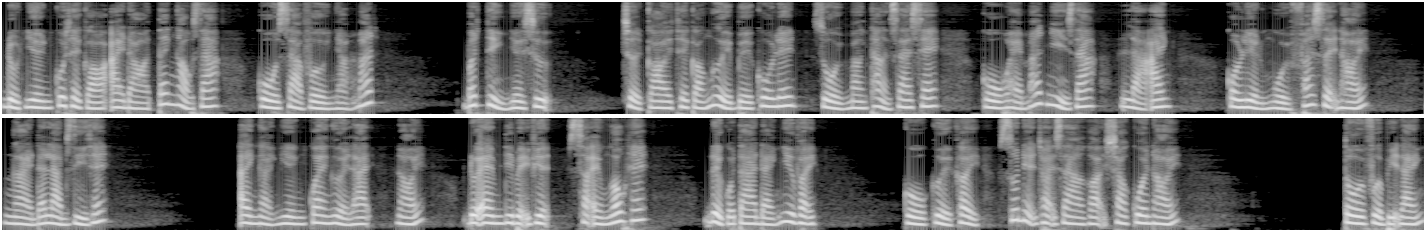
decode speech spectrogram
Đột nhiên cô thấy có ai đó tách Ngọc ra, cô giả vờ nhắm mắt. Bất tỉnh nhân sự, Chợt coi thấy có người bế cô lên rồi mang thẳng ra xe. Cô hé mắt nhìn ra là anh. Cô liền ngồi phát dậy nói Ngài đang làm gì thế? Anh ngạc nhiên quay người lại nói Đưa em đi bệnh viện, sao em ngốc thế? Để cô ta đánh như vậy. Cô cười khẩy, rút điện thoại ra gọi cho cô nói. Tôi vừa bị đánh,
